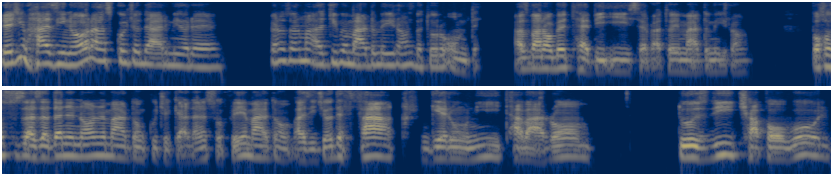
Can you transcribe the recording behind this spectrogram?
رژیم هزینه ها رو از کجا در میاره؟ به نظر من عجیب مردم ایران به طور عمده. از منابع طبیعی ثروت های مردم ایران. به خصوص از زدن نان مردم کوچه کردن سفره مردم از ایجاد فقر گرونی تورم دزدی چپاول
